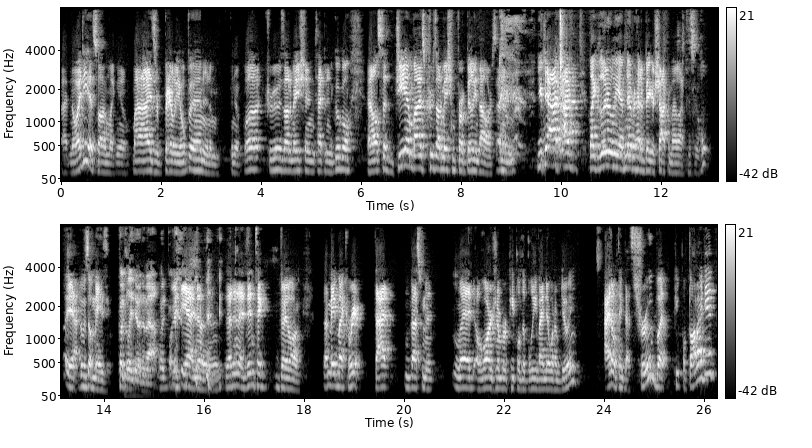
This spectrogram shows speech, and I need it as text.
I have no idea. So I'm like, you know, my eyes are barely open and I'm you know, what cruise automation, type it into Google, and all of a sudden GM buys cruise automation for a billion dollars. And I mean, you, I, I've like literally, I've never had a bigger shock in my life. This was, oh, yeah, it was amazing. Quickly doing them out. yeah, no, no, that didn't, it didn't take very long. That made my career. That investment led a large number of people to believe I know what I'm doing. I don't think that's true, but people thought I did,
